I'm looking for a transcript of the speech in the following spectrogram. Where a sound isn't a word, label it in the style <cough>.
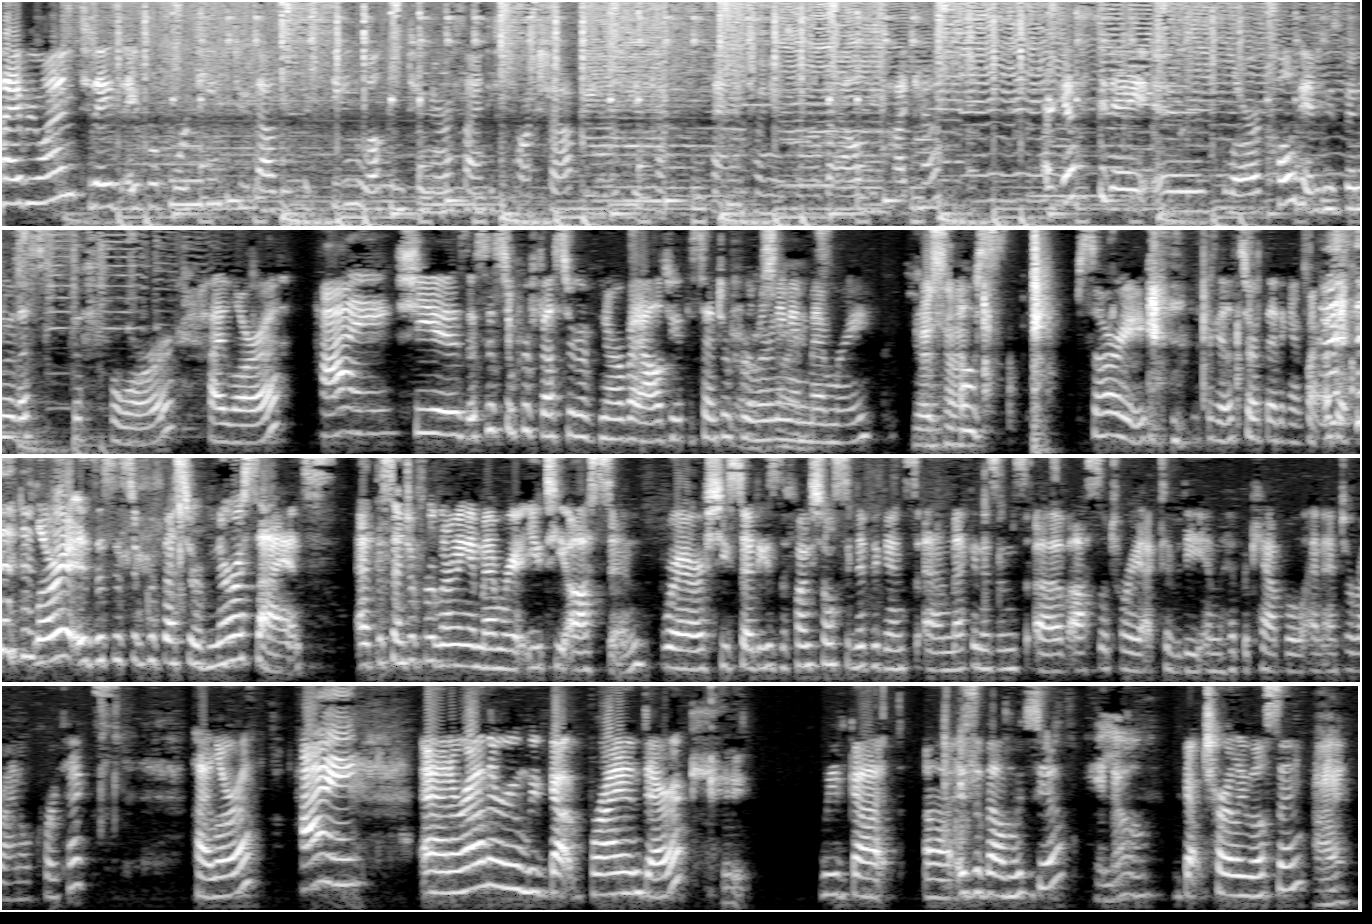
Hi, everyone. Today is April 14th, 2016. Welcome to Neuroscientist Talk Shop, the University of Texas San Antonio's Neurobiology podcast. Our guest today is Laura Colgin, who's been with us before. Hi, Laura. Hi. She is Assistant Professor of Neurobiology at the Center for Learning and Memory. Neuroscience. Oh, s- sorry. <laughs> Okay, let's start that again. Fine. Okay. <laughs> Laura is Assistant Professor of Neuroscience at the Center for Learning and Memory at UT Austin, where she studies the functional significance and mechanisms of oscillatory activity in the hippocampal and entorhinal cortex. Hi, Laura. Hi. And around the room, we've got Brian Derrick. Hey. We've got uh, Isabel Muzzio. Hello. We've got Charlie Wilson Hi.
